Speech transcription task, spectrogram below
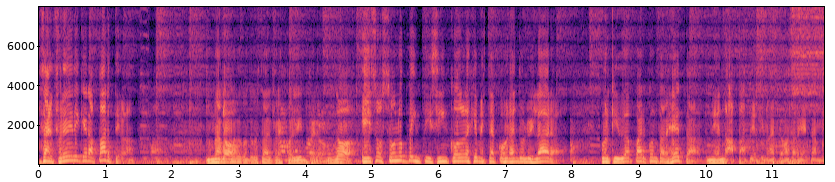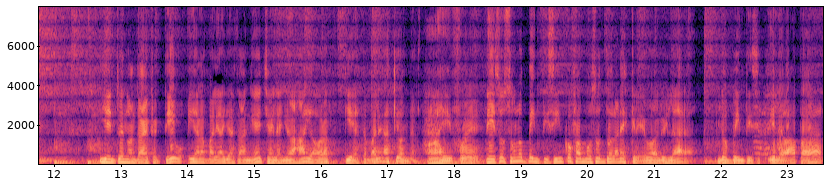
O sea, el Frederick era parte, ¿va? No me acuerdo No. cuánto costaba el frescolín, pero. No. Esos son los 25 dólares que me está cobrando Luis Lara. Porque yo iba a pagar con tarjeta. Me no, papi, aquí no con tarjeta, men". Y entonces no andaba efectivo. Y a las baleadas ya estaban hechas. Y la señora, ay, ahora, ¿y estas baleadas qué onda? Ahí fue. Esos son los 25 famosos dólares que le debo a Luis Lara. Los 25. Y le vas a pagar.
